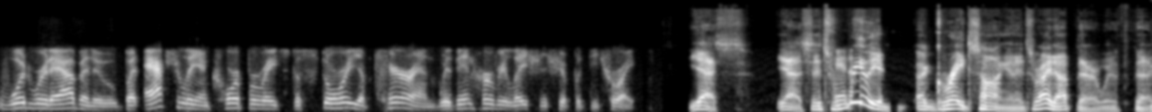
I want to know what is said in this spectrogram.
Woodward Avenue, but actually incorporates the story of Karen within her relationship with Detroit. Yes. Yes. It's And- really a, a great song, and it's right up there with uh,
